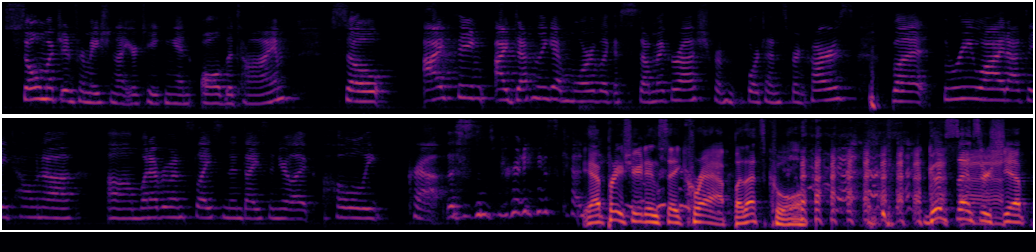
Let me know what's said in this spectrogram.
so much information that you're taking in all the time. So I think I definitely get more of like a stomach rush from 410 sprint cars, but three wide at Daytona, um, when everyone's slicing and dicing, you're like, holy crap, this is pretty sketchy. Yeah, I'm pretty sure you didn't say crap, but that's cool. Good censorship.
